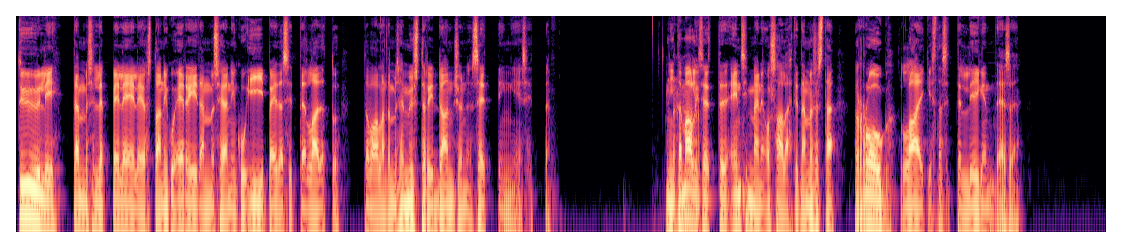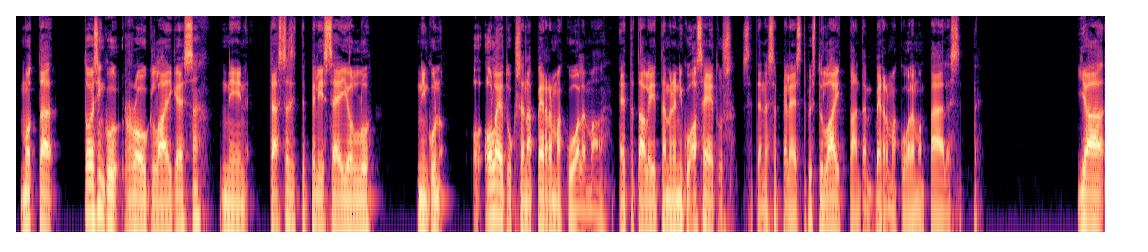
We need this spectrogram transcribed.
tyyli tämmöisille peleille, josta on niin kuin eri tämmöisiä niin kuin IPitä sitten laitettu tavallaan tämmöisen Mystery Dungeon settingiin sitten. Niin tämä oli sitten ensimmäinen osa lähti tämmöisestä rogue-likeista sitten liikenteeseen. Mutta toisin kuin roguelikeissa, niin tässä sitten pelissä ei ollut niin kuin oletuksena permakuolemaa, että tämä oli tämmöinen niin asetus sitten näissä peleissä, että pystyi laittamaan tämän permakuoleman päälle sitten. Ja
